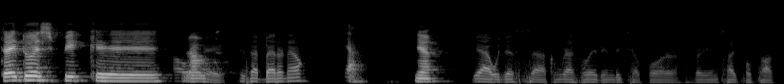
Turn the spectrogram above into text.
Try to speak uh, oh, loud. Is that better now? Yeah. Yeah. Yeah, we're just uh, congratulating Licia for a very insightful talk.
